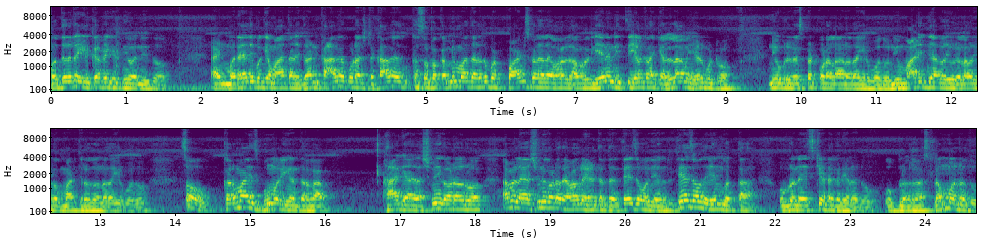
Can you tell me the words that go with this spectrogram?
ಮದ್ದೂರಲ್ಲೇ ಇಳ್ಕೋಬೇಕಿತ್ತು ನೀವು ಅಂದಿದ್ದು. ಆ್ಯಂಡ್ ಮರ್ಯಾದೆ ಬಗ್ಗೆ ಮಾತಾಡಿದ್ರು. ಆ್ಯಂಡ್ ಕಾವ್ಯ ಕೂಡ ಅಷ್ಟೇ. ಕಾವ್ಯ ಸ್ವಲ್ಪ ಕಮ್ಮಿ ಮಾತಾಡಿದ್ರು ಬಟ್ ಪಾಯಿಂಟ್ಸ್ಗಳೆಲ್ಲ ಅವರಲ್ಲಿ ಅವರಲ್ಲಿ ಏನೇನು ಇತ್ತು ಹೇಳ್ಕೊಳಕ್ಕೆ ಎಲ್ಲನೂ ಹೇಳ್ಬಿಟ್ರು. ನೀವು ಒಬ್ರಿಗೆ ರೆಸ್ಪೆಕ್ಟ್ ಕೊಡಲ್ಲ ಅನ್ನೋದಾಗಿರ್ಬೋದು, ನೀವು ಮಾಡಿದ್ನೇ ಅಲ್ವಾ ಇವರೆಲ್ಲ ಇವಾಗ ಮಾಡ್ತಿರೋದು ಅನ್ನೋದಾಗಿರ್ಬೋದು. ಸೊ ಕರ್ಮ ಇಸ್ ಬೂಮರಿಂಗ್ ಅಂತಾರಲ್ಲ. ಹಾಗೆ ಅಶ್ವಿನಿ ಗೌಡ ಅವರು, ಆಮೇಲೆ ಅಶ್ವಿನಿ ಗೌಡ ಅವ್ರು ಯಾವಾಗಲೂ ಹೇಳ್ತಿರ್ತಾರೆ ತೇಜವಧಿ ಅಂದ್ರೆ ತೇಜವಧಿ ಏನು ಗೊತ್ತಾ? ಒಬ್ರನ್ನ ಎಸ್ ಕ್ಯಾಟಗರಿ ಅನ್ನೋದು, ಒಬ್ರನ್ನ ಸ್ಲಮ್ ಅನ್ನೋದು,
